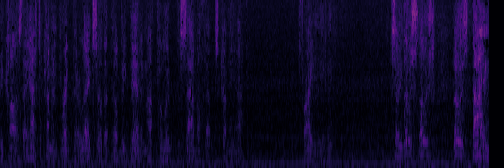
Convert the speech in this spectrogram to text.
because they have to come and break their legs so that they'll be dead and not pollute the Sabbath that was coming up Friday evening. So those those those dying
